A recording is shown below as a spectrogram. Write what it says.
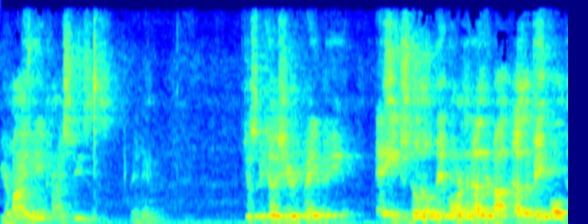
you're mighty in Christ Jesus. Amen. Just because you're maybe aged a little bit more than other about other people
